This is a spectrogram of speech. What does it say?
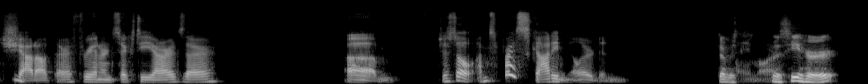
shout out there, 360 yards there. Um, just oh, I'm surprised Scotty Miller didn't was, anymore. was he hurt?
